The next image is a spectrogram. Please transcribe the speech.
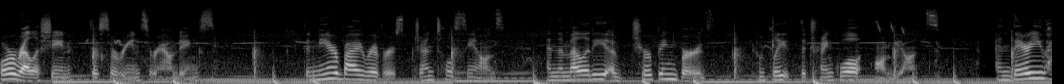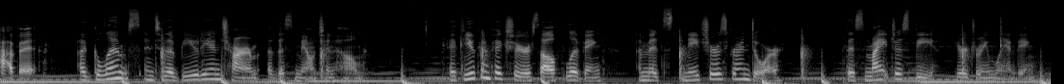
or relishing the serene surroundings. The nearby river's gentle sounds and the melody of chirping birds complete the tranquil ambiance. And there you have it, a glimpse into the beauty and charm of this mountain home. If you can picture yourself living amidst nature's grandeur, this might just be your dream landing.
